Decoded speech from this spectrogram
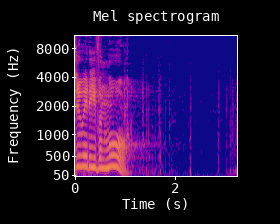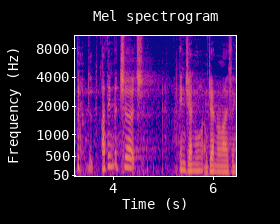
do it even more. The, I think the church, in general, I'm generalizing,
